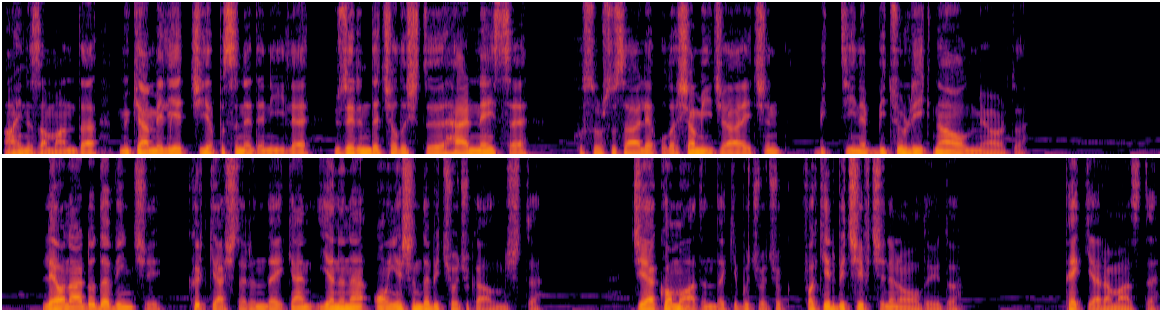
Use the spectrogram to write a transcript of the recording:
Aynı zamanda mükemmeliyetçi yapısı nedeniyle üzerinde çalıştığı her neyse kusursuz hale ulaşamayacağı için bittiğine bir türlü ikna olmuyordu. Leonardo da Vinci 40 yaşlarındayken yanına 10 yaşında bir çocuk almıştı. Giacomo adındaki bu çocuk fakir bir çiftçinin oğluydu. Pek yaramazdı.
